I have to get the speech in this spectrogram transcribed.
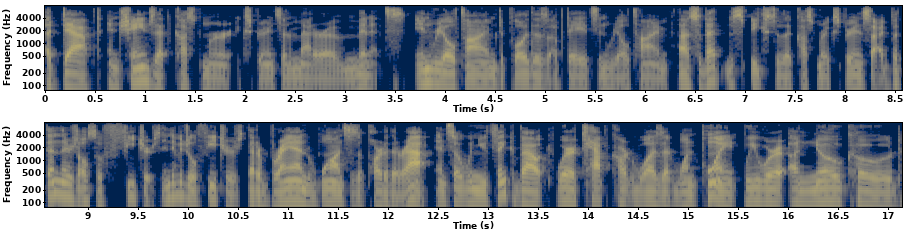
adapt and change that customer experience in a matter of minutes in real time, deploy those updates in real time. Uh, so that speaks to the customer experience side. But then there's also features, individual features that a brand wants as a part of their app. And so when you think about where Tapcart was at one point, we were a no code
